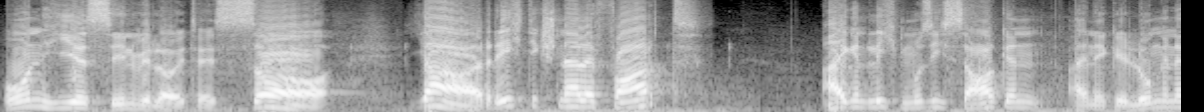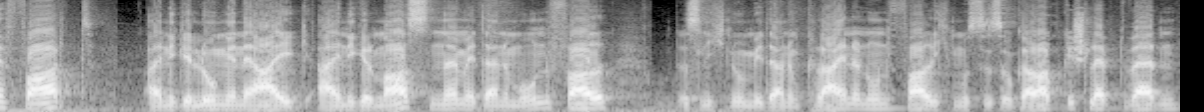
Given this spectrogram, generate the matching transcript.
Und hier sind wir, Leute. So. Ja, richtig schnelle Fahrt. Eigentlich muss ich sagen, eine gelungene Fahrt, eine gelungene einigermaßen ne, mit einem Unfall. Und das nicht nur mit einem kleinen Unfall, ich musste sogar abgeschleppt werden.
